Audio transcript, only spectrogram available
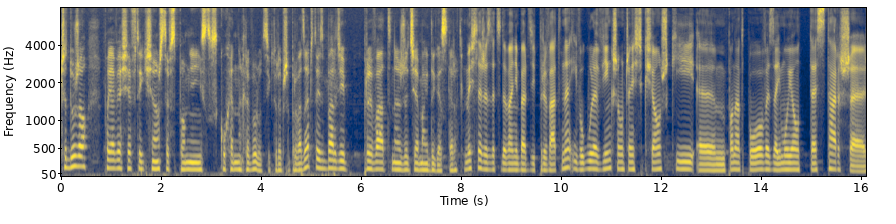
Czy dużo pojawia się w tej książce wspomnień z, kuchennych rewolucji, które przeprowadza, czy to jest bardziej prywatne życie Magdy Gessler? Myślę, że zdecydowanie bardziej prywatne i w ogóle większą część książki, ponad połowę zajmują te starsze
